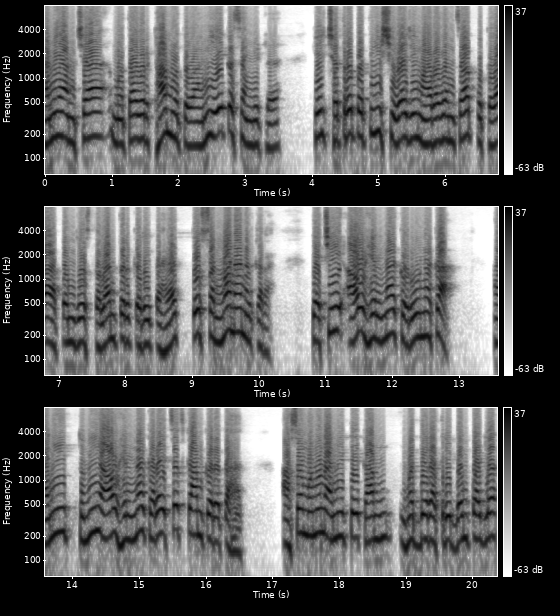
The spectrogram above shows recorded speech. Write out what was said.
आम्ही आमच्या मतावर ठाम होतो. आम्ही एकच सांगितलं की छत्रपती शिवाजी महाराजांचा पुतळा आपण जो स्थलांतर करीत आहात तो सन्मानानं करा. त्याची अवहेलना करू नका. आणि तुम्ही अवहेलना करायचंच काम करत आहात. असं म्हणून आम्ही ते काम मध्यरात्री बंद पाडलं.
